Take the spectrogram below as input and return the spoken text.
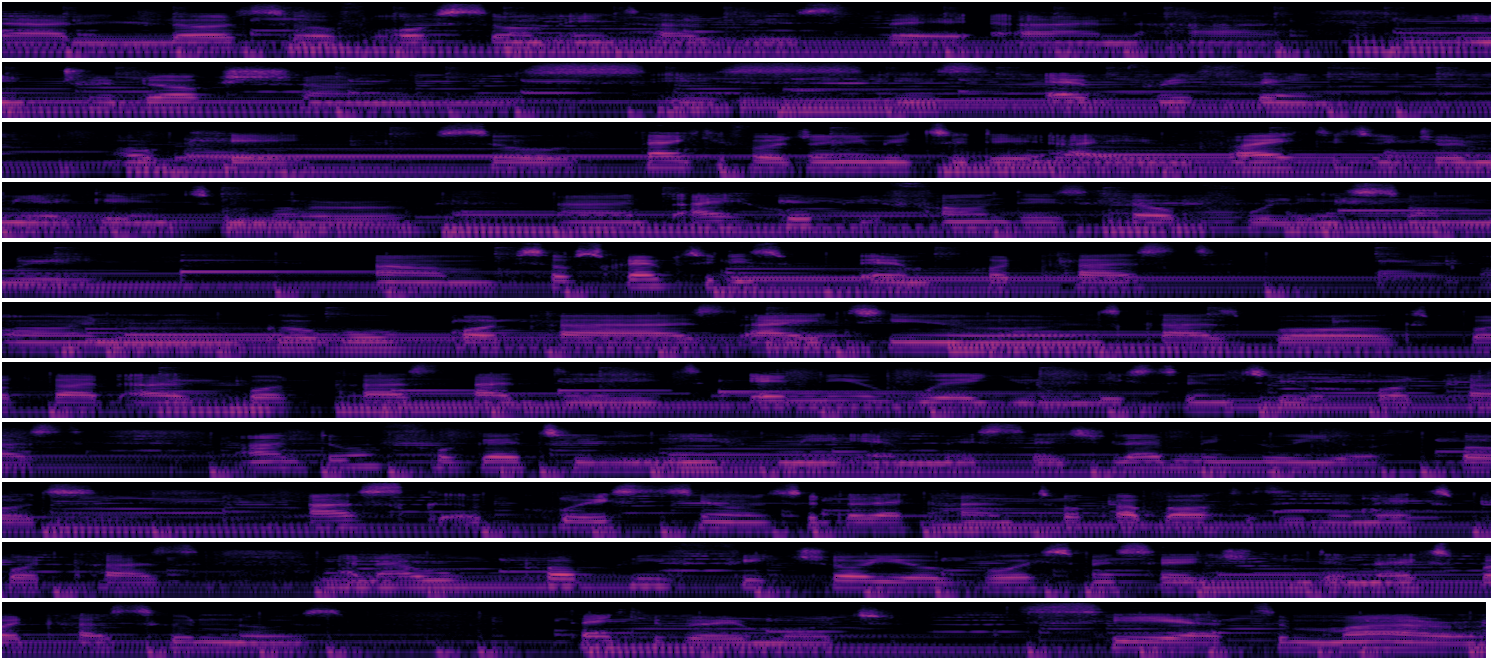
there are lots of awesome interviews there, and her introduction is is is everything. Okay, so thank you for joining me today. I invite you to join me again tomorrow, and I hope you found this helpful in some way. Um, subscribe to this um, podcast on Google Podcast, iTunes, Castbox, Podcast at Podcast Addict, anywhere you listen to your podcast. And don't forget to leave me a message. Let me know your thoughts. Ask a question so that I can talk about it in the next podcast, and I will probably feature your voice message in the next podcast. Who knows? Thank you very much. See you tomorrow.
